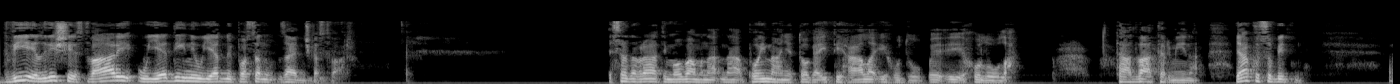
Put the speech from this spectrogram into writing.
dvije ili više stvari ujedini u jednu i postanu zajednička stvar. E sada vratimo ovamo na, na poimanje toga itihala i, hudu, i hulula. Ta dva termina. Jako su bitni. E,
